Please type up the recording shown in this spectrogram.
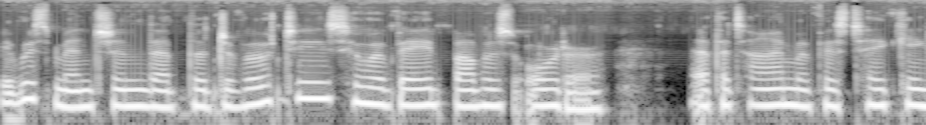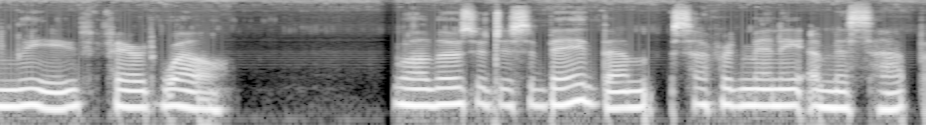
it was mentioned that the devotees who obeyed Baba's order at the time of his taking leave fared well, while those who disobeyed them suffered many a mishap.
